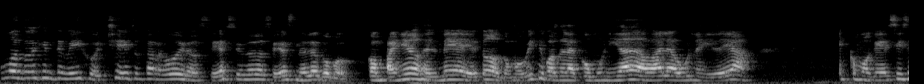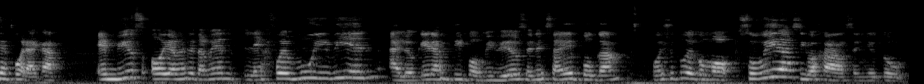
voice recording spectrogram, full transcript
un montón de gente me dijo, che, esto está re bueno, sigue haciéndolo, sigue haciéndolo, como compañeros del medio y todo, como, viste, cuando la comunidad avala una idea, es como que decís es por acá. En views, obviamente, también le fue muy bien a lo que eran tipo mis videos en esa época, porque yo tuve como subidas y bajadas en YouTube,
